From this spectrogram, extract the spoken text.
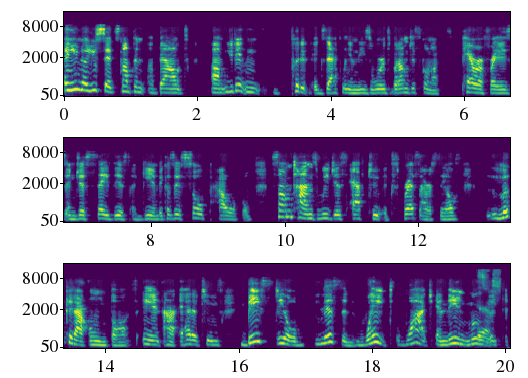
And you know, you said something about um, you didn't put it exactly in these words, but I'm just going to paraphrase and just say this again because it's so powerful. Sometimes we just have to express ourselves, look at our own thoughts and our attitudes, be still, listen, wait, watch, and then move. Yes. And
